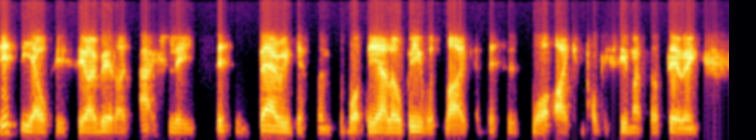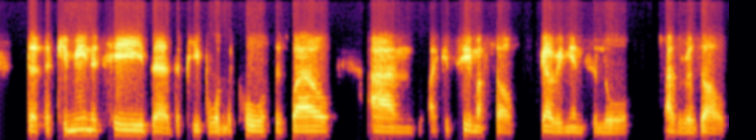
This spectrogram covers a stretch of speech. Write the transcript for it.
did the LPC, I realized actually this is very different to what the LLB was like. And this is what I can probably see myself doing. The, the community, the, the people on the course as well. And I could see myself going into law as a result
